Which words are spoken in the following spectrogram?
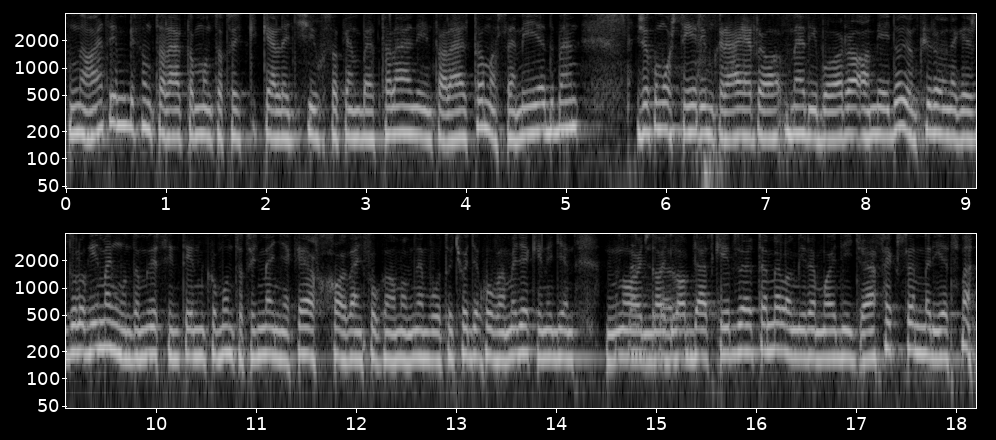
Na, hát én viszont találtam, mondtad, hogy kell egy jó szakembert találni, én találtam a személyedben, és akkor most térjünk rá erre a Medibarra, ami egy nagyon különleges dolog. Én megmondom őszintén, mikor mondtad, hogy menjek el, halvány fogalmam nem volt, hogy, hogy hova megyek, én egy ilyen nagy-nagy labdát képzeltem el, amire majd így ráfekszem, mert ilyet már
